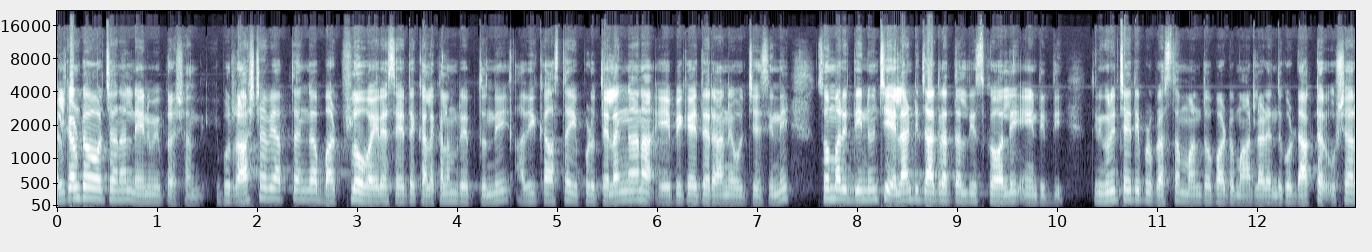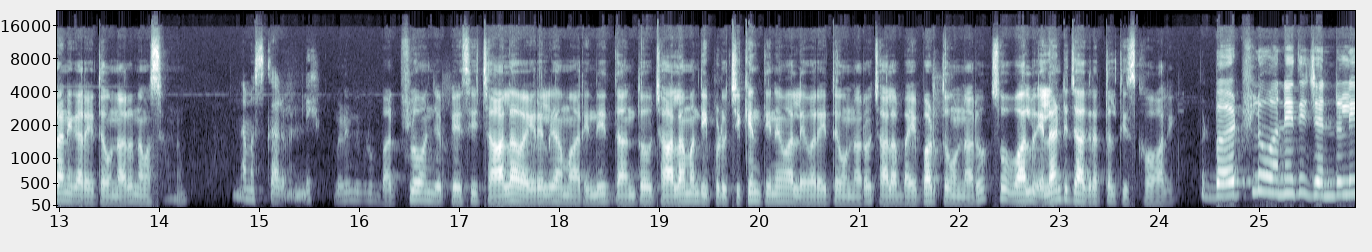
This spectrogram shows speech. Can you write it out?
వెల్కమ్ టు అవర్ ఛానల్ నేను మీ ప్రశాంత్. ఇప్పుడు రాష్ట్ర వ్యాప్తంగా బర్డ్ ఫ్లో వైరస్ అయితే కలకలం రేపుతుంది. అది కాస్త ఇప్పుడు తెలంగాణ ఏపీకి అయితే రానే వచ్చేసింది. సో మరి దీని నుంచి ఎలాంటి జాగ్రత్తలు తీసుకోవాలి? ఏంటిది? దీని గురించి అయితే ఇప్పుడు ప్రస్తుతం మనతో పాటు మాట్లాడేందుకు డాక్టర్ ఉషారాణి గారు అయితే ఉన్నారు. నమస్తే మేడం. నమస్కారం అండి. మేడం ఇప్పుడు బర్డ్ ఫ్లో అని చెప్పేసి చాలా వైరల్గా మారింది. దాంతో చాలా మంది ఇప్పుడు చికెన్ తినే వాళ్ళు ఎవరైతే ఉన్నారో చాలా భయపడుతూ ఉన్నారు. సో వాళ్ళు ఎలాంటి జాగ్రత్తలు తీసుకోవాలి? ఇప్పుడు బర్డ్ ఫ్లూ అనేది జనరలీ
